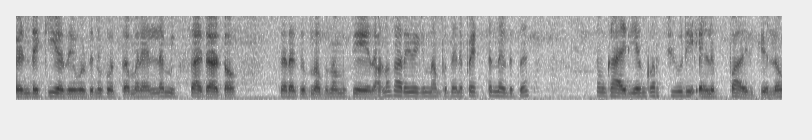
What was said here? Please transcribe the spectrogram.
വെണ്ടയ്ക്ക് അതേപോലെ തന്നെ കൊത്തമര എല്ലാം മിക്സ് ആയിട്ടാട്ടോ കിടക്കുന്നത്. അപ്പോൾ നമുക്ക് ഏതാണോ കറി വെക്കുന്നത് അപ്പോൾ തന്നെ പെട്ടെന്ന് എടുത്ത് നമുക്ക് അരിയാൻ കുറച്ചുകൂടി എളുപ്പമായിരിക്കുമല്ലോ.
